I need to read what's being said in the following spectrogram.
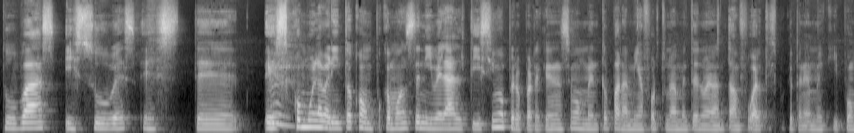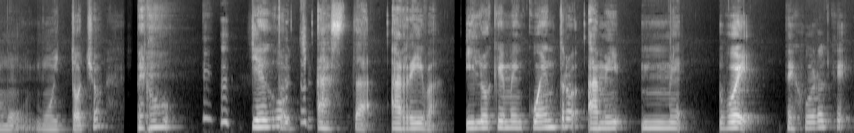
tú vas y subes, este, es como un laberinto con Pokémon de nivel altísimo, pero para que en ese momento para mí afortunadamente no eran tan fuertes porque tenía un equipo muy, muy tocho. Pero llego hasta arriba y lo que me encuentro a mí me, güey, te juro que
